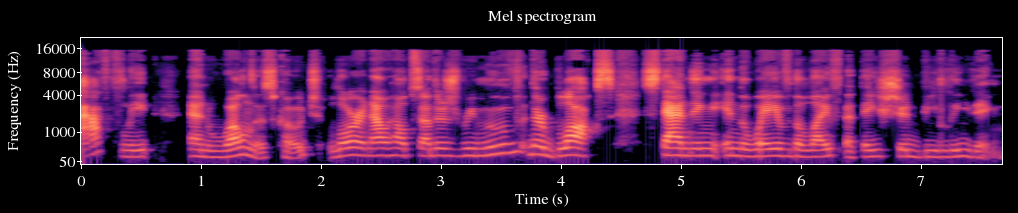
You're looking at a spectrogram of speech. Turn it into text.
athlete and wellness coach, Laura now helps others remove their blocks standing in the way of the life that they should be leading.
